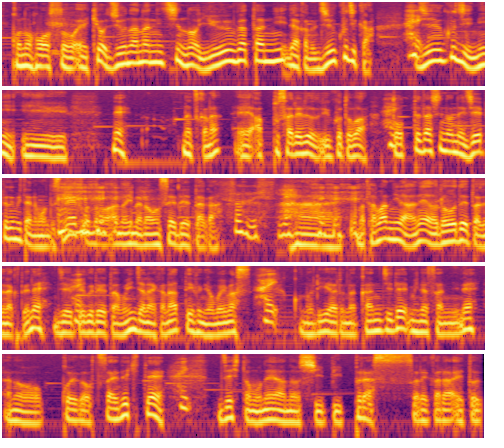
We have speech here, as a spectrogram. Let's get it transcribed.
この放送、えー今日17日の夕方にだから19時か、はい。19時に、えーねなんつうかな、えーアップされるということは、はい。取って出しのね JPEG みたいなもんですねこの あの今の音声データが。そうですね。はい。まあ、たまにはねローデータじゃなくてね JPEG データもいいんじゃないかなっていうふうに思います。はい。このリアルな感じで皆さんにねあの声がお伝えできて、はい。ぜひともねあの CP プラスそれからえっと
